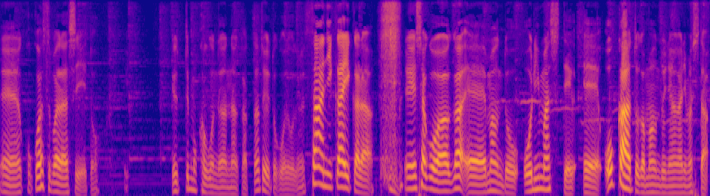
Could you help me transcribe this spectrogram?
えー、ここは素晴らしいと。言っても過言ではなかったというところでございます。さあ、2回から、えー、シャゴアが、えー、マウンドを降りまして、えー、オカートがマウンドに上がりました。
